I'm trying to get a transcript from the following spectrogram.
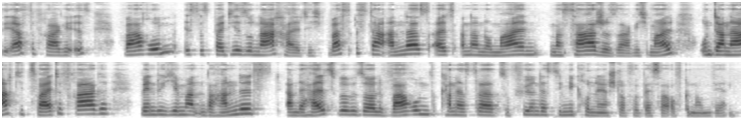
Die erste Frage ist, warum ist es bei dir so nachhaltig? Was ist da anders? Anders als an einer normalen Massage, sage ich mal. Und danach die zweite Frage, wenn du jemanden behandelst an der Halswirbelsäule, warum kann das dazu führen, dass die Mikronährstoffe besser aufgenommen werden?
